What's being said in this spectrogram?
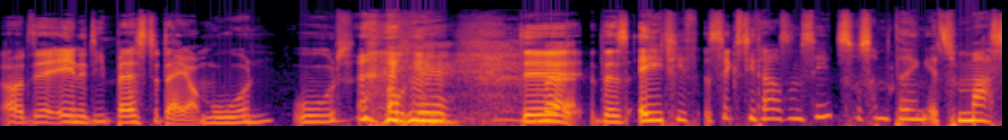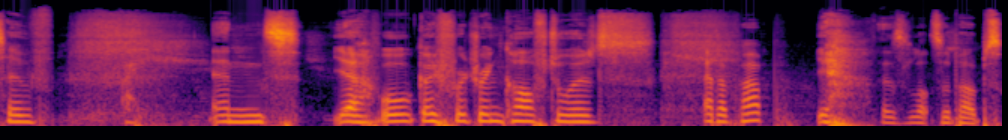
Og det er en af de bedste dage om ugen. uget. Okay. det, Men- there's 80, 60,000 seats or something. It's massive. And yeah, we'll go for a drink afterwards. er der pop? There's lots of pubs.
